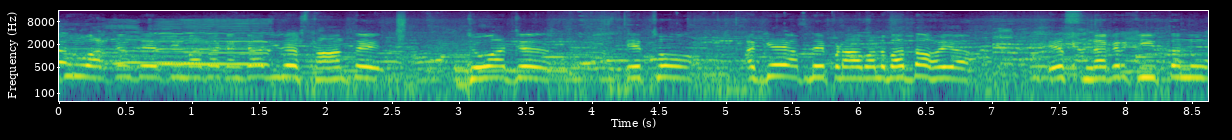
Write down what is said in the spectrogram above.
ਗੁਰੂ ਅਰਜਨ ਦੇਵ ਜੀ ਮਾਤਾ ਗੰਗਾ ਜੀ ਦੇ ਸਥਾਨ ਤੇ ਜੋ ਅੱਜ ਇੱਥੋਂ ਅੱਗੇ ਆਪਣੇ ਪੜਾਅ ਵੱਲ ਵਧਦਾ ਹੋਇਆ ਇਸ ਨਗਰ ਕੀਰਤਨ ਨੂੰ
